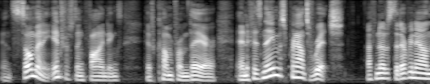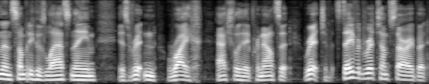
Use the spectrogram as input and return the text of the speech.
and so many interesting findings have come from there. And if his name is pronounced Rich, I've noticed that every now and then somebody whose last name is written Reich, actually they pronounce it Rich. If it's David Rich, I'm sorry, but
